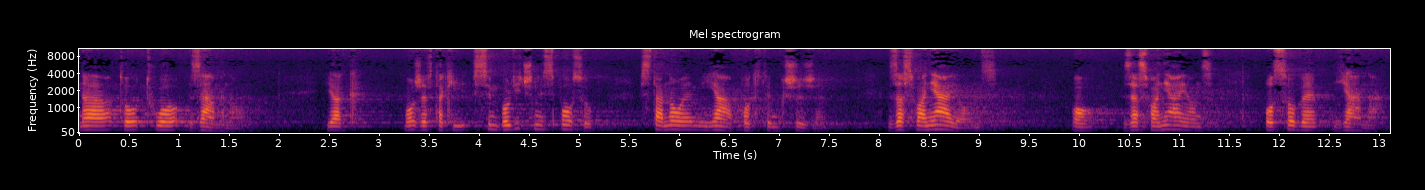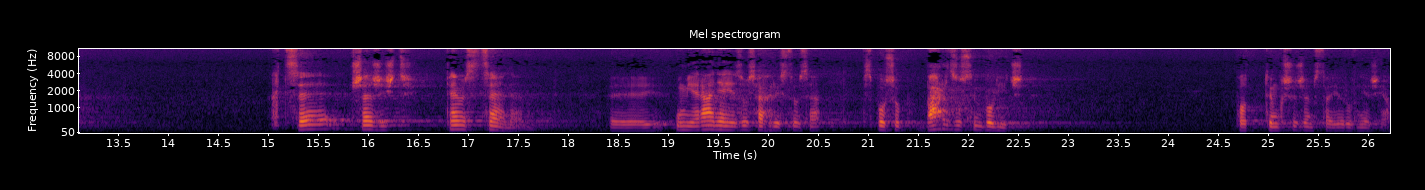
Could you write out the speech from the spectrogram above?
na to tło za mną. Jak może w taki symboliczny sposób stanąłem ja pod tym krzyżem, zasłaniając, o, zasłaniając osobę Jana. Chcę przeżyć tę scenę y, umierania Jezusa Chrystusa w sposób bardzo symboliczny. Pod tym krzyżem stoję również ja.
